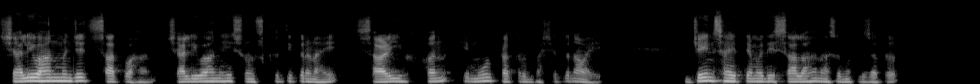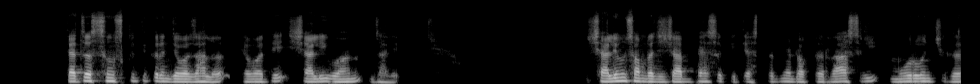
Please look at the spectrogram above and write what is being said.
शालिवाहन म्हणजे सातवाहन. शालिवाहन हे संस्कृतीकरण आहे. साळीहन हे मूळ प्राकृत भाषेतलं नाव आहे. जैन साहित्यामध्ये सालाहन असं म्हटलं जातं. त्याचं संस्कृतीकरण जेव्हा झालं तेव्हा ते शालिवाहन झाले. शालिवन साम्राज्याचे अभ्यासक इतिहासतज्ञ डॉक्टर राश्री मोरवंचीकर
